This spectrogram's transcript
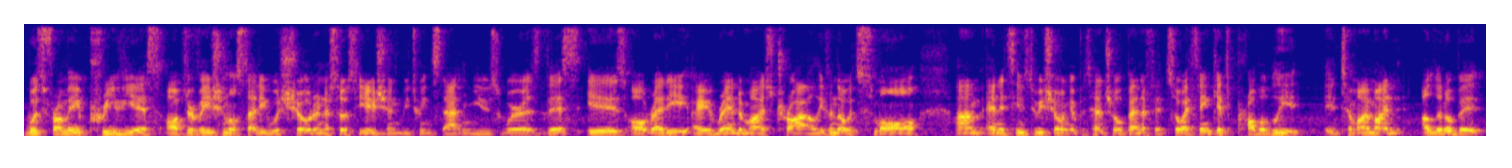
was from a previous observational study which showed an association between statin use, whereas this is already a randomized trial, even though it's small, um, and it seems to be showing a potential benefit. So I think it's probably, to my mind, a little bit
